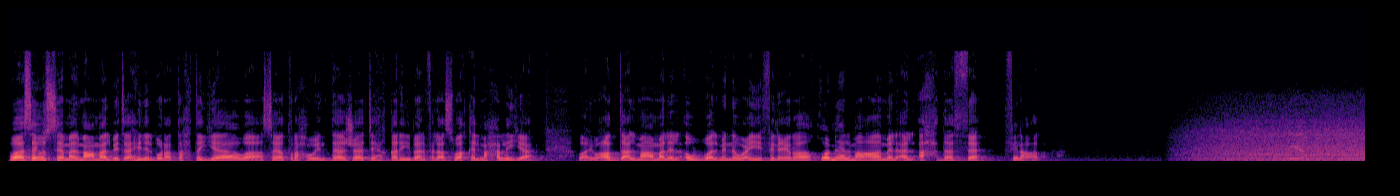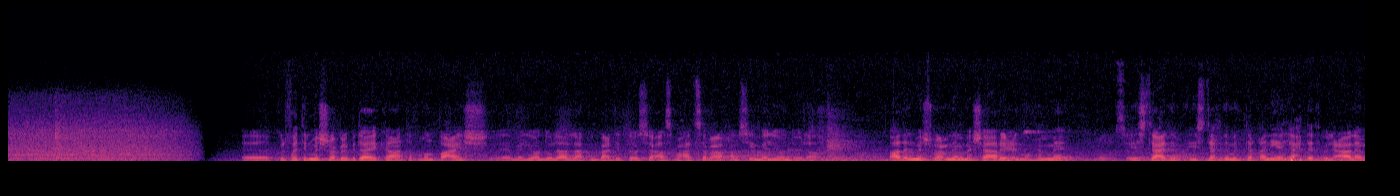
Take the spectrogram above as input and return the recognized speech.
وسيسهم المعمل بتأهيل البنى التحتية وسيطرح إنتاجاته قريبا في الأسواق المحلية. ويعد المعمل الأول من نوعه في العراق ومن المعامل الأحدث في العالم. كلفة المشروع بالبداية كانت 18 مليون دولار لكن بعد التوسعة أصبحت 57 مليون دولار. هذا المشروع من المشاريع المهمة يستخدم يستخدم التقنية الأحدث بالعالم.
